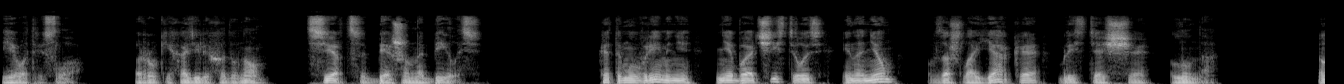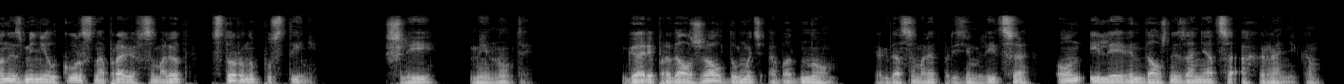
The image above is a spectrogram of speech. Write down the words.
Его трясло. Руки ходили ходуном, сердце бешено билось. К этому времени небо очистилось, и на нем взошла яркая, блестящая луна. Он изменил курс, направив самолет в сторону пустыни. Шли минуты. Гарри продолжал думать об одном. Когда самолет приземлится, он и Левин должны заняться охранником.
